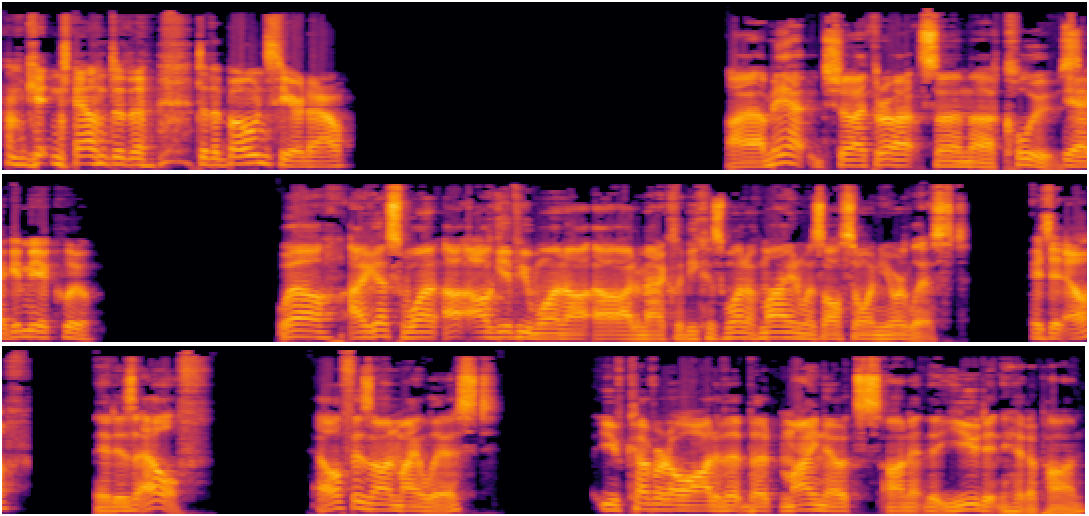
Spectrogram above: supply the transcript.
I'm getting down to the to the bones here now. I may ha- should I throw out some uh, clues? Yeah, give me a clue. Well, I guess one. I- I'll give you one automatically because one of mine was also on your list. Is it Elf? It is Elf. Elf is on my list. You've covered a lot of it, but my notes on it that you didn't hit upon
